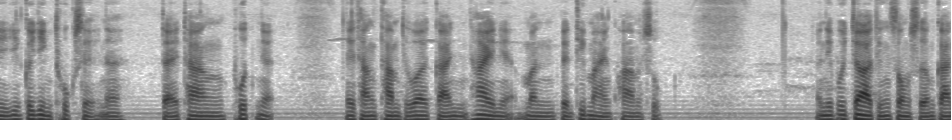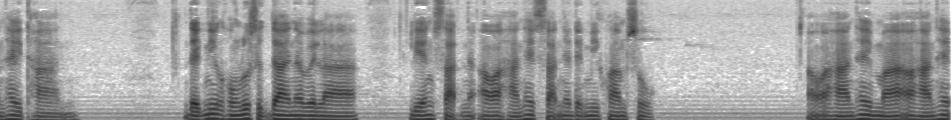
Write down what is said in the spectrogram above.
นี่ยิ่งก็ยิ่งทุกข์เสียนะแต่ทางพุทธเนี่ยในทางธรรมถือว่าการให้เนี่ยมันเป็นที่มาแห่งความสุข อันนี้พระเจ้าถึงส่งเสริมการให้ทาน เด็กนี่ก็คงรู้สึกได้นะเวลาเลี้ยงสัตว์นะเอาอาหารให้สัตว์เนี่ยเด็กมีความสุข เอาอาหารให้หมา อาหารให้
